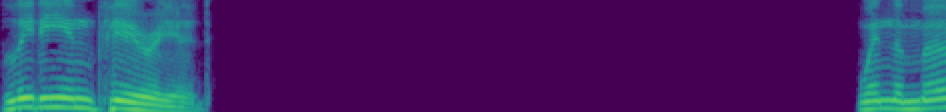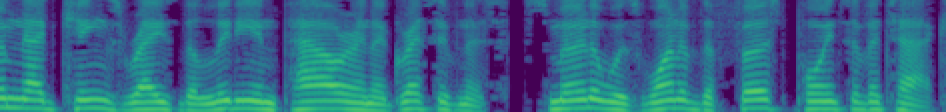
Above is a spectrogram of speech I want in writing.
Lydian period When the Mermnad kings raised the Lydian power and aggressiveness, Smyrna was one of the first points of attack.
